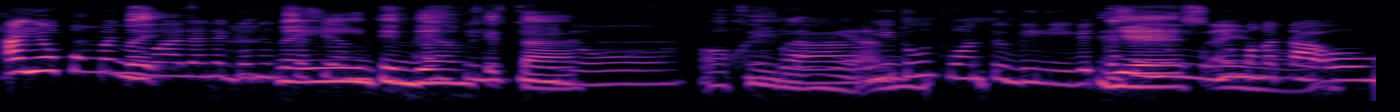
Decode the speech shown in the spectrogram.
Ayaw kong maniwala na ganun kasi ang, ang kita. Pilipino. Okay Diba? lang yan. You don't want to believe it. Kasi Yes, yung, yung mga know. taong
